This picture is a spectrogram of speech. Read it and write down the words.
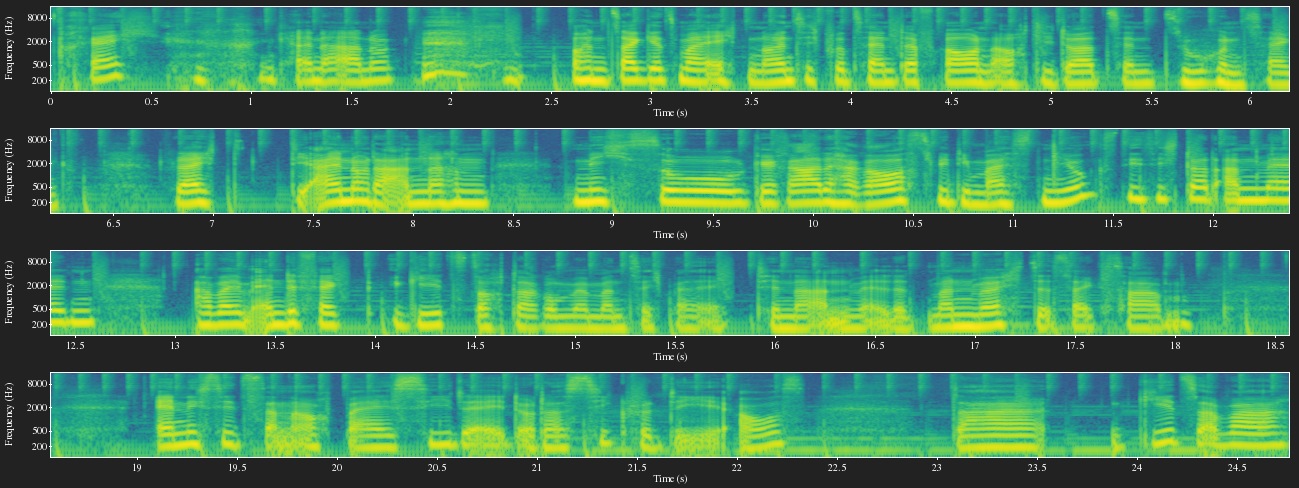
frech, keine Ahnung, und sage jetzt mal echt 90 Prozent der Frauen auch, die dort sind, suchen Sex. Vielleicht die einen oder anderen nicht so gerade heraus wie die meisten Jungs, die sich dort anmelden, aber im Endeffekt geht es doch darum, wenn man sich bei Tinder anmeldet. Man möchte Sex haben. Ähnlich sieht es dann auch bei C-Date oder Secret.de aus. Da geht es aber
